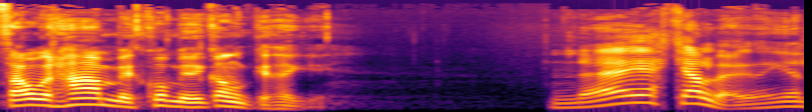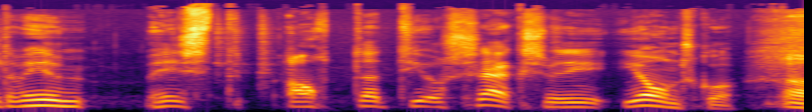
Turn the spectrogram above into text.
þá er hamið komið í gangi það ekki? Nei, ekki alveg, ég held að við veist 86 við Jón sko. Já,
